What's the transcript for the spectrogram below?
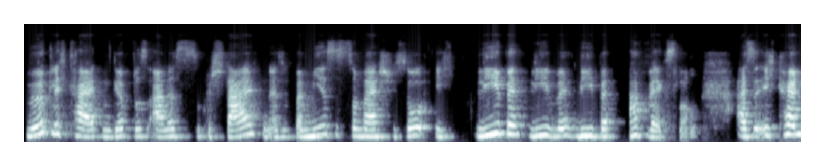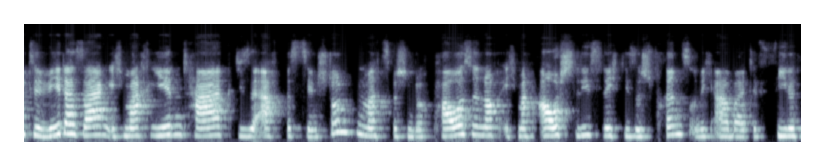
Möglichkeiten gibt, das alles zu gestalten. Also bei mir ist es zum Beispiel so, ich liebe, liebe, liebe Abwechslung. Also ich könnte weder sagen, ich mache jeden Tag diese acht bis zehn Stunden, mache zwischendurch Pause noch, ich mache ausschließlich diese Sprints und ich arbeite viel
